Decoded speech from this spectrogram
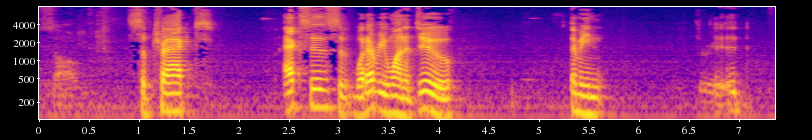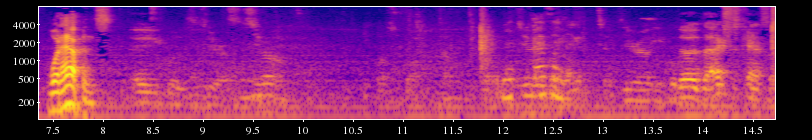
Solve. Subtract x's, whatever you want to do. I mean. It, what happens? A equals zero. Zero equals four. It Zero doesn't. equals. Zero equals. The, the x's cancel.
